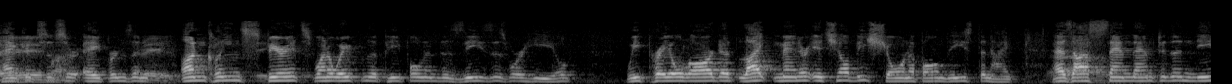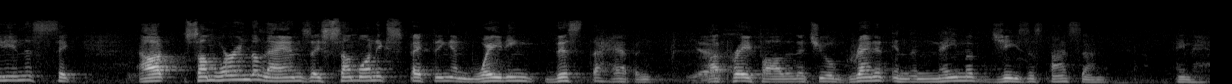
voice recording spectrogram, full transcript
handkerchiefs or aprons and Amen. unclean spirits went away from the people and diseases were healed. We pray, O Lord, that like manner it shall be shown upon these tonight as I ah. send them to the needy and the sick. Out somewhere in the lands, there's someone expecting and waiting this to happen. Yes. I pray, Father, that you'll grant it in the name of Jesus, thy Son. Amen.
